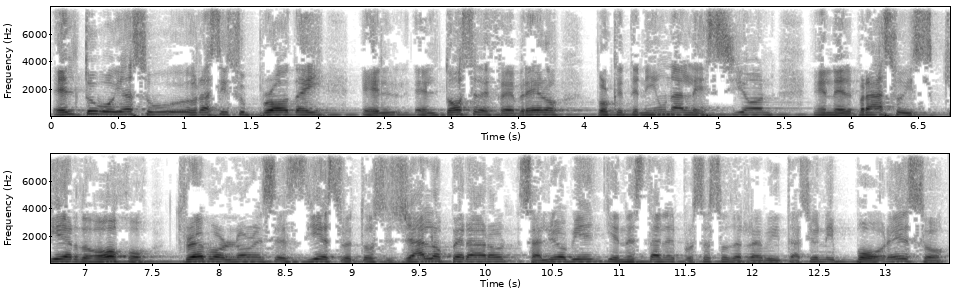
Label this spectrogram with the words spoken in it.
él tuvo ya su, ahora sí su Pro Day el, el 12 de febrero porque tenía una lesión en el brazo izquierdo. Ojo, Trevor Lawrence es diestro, entonces ya lo operaron, salió bien y está en el proceso de rehabilitación y por eso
